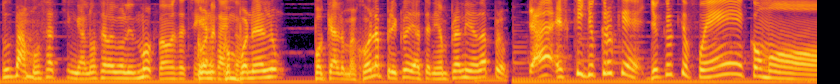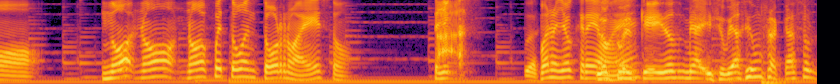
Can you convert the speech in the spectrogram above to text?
Pues vamos a chingarnos el algoritmo Vamos a chingar. con, con ponerle... Porque a lo mejor la película ya tenían planeada, pero pues, Ya, es que yo creo que yo creo que fue como no no no fue todo en torno a eso. Yo- ah, bueno, yo creo, loco, ¿eh? es que Dios mira, y si hubiera sido un fracaso,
